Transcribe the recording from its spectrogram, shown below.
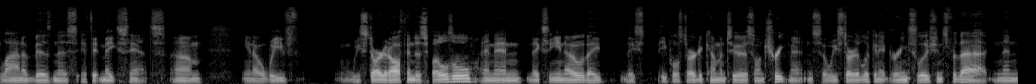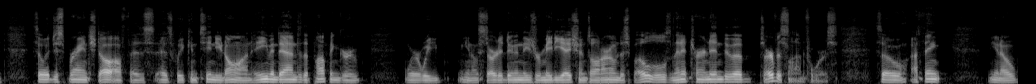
line of business if it makes sense. Um, you know, we've we started off in disposal, and then next thing you know, they, they people started coming to us on treatment, and so we started looking at green solutions for that, and then so it just branched off as as we continued on, and even down to the pumping group, where we you know started doing these remediations on our own disposals, and then it turned into a service line for us. So I think you know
